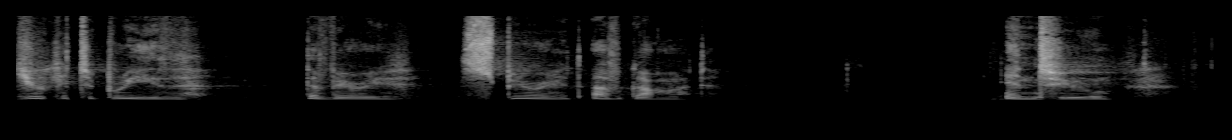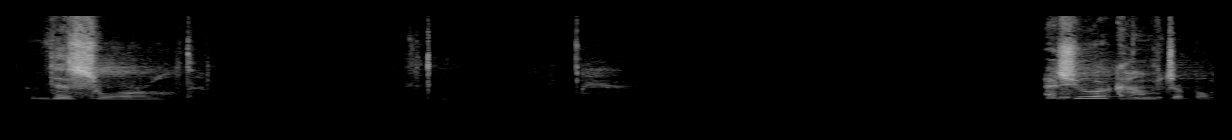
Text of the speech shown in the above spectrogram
You get to breathe the very Spirit of God into this world. As you are comfortable,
